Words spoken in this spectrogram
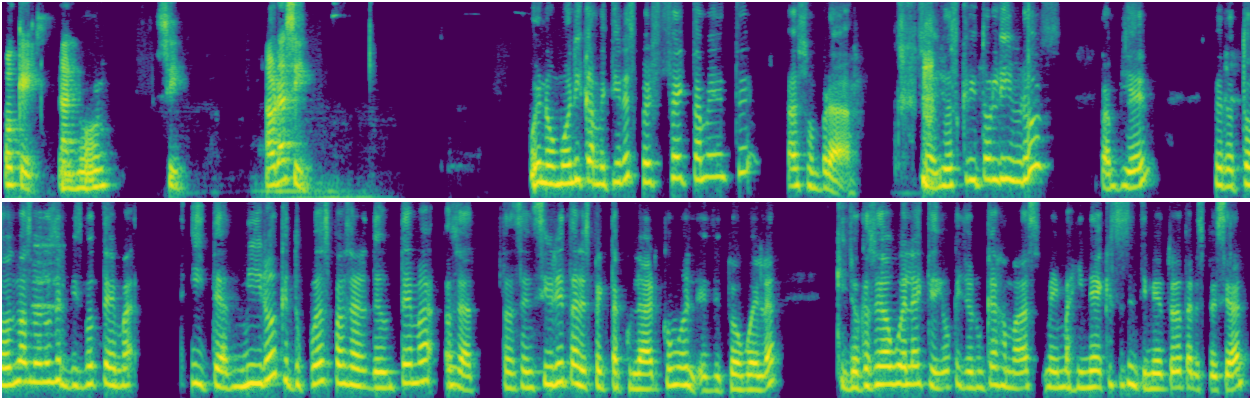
Ok, dale. Sí. Ahora sí. Bueno, Mónica, me tienes perfectamente asombrada. O sea, yo he escrito libros también, pero todos más o menos del mismo tema, y te admiro que tú puedas pasar de un tema, o sea, tan sensible y tan espectacular como el, de tu abuela, que yo que soy abuela y que digo que yo nunca jamás me imaginé que ese sentimiento era tan especial,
